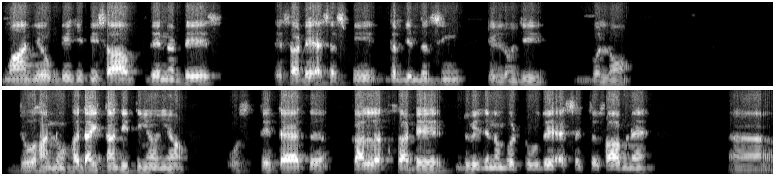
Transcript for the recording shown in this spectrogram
ਮਾਨਯੋਗ ਡੀਜੀਪੀ ਸਾਹਿਬ ਦੇ ਨਿਰਦੇਸ਼ ਤੇ ਸਾਡੇ ਐਸਐਸਪੀ ਦਲਜਿੰਦਰ ਸਿੰਘ ਢਿੱਲੋਂ ਜੀ ਵੱਲੋਂ ਜੋ ਸਾਨੂੰ ਹਦਾਇਤਾਂ ਦਿੱਤੀਆਂ ਹੋਈਆਂ ਉਸ ਦੇ ਤਹਿਤ ਕੱਲ ਸਾਡੇ ਡਿਵੀਜ਼ਨ ਨੰਬਰ 2 ਦੇ ਐਸਐਚਓ ਸਾਹਿਬ ਨੇ ਅਹ,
